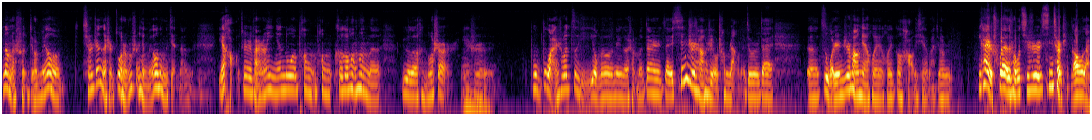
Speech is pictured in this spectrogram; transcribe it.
那么顺，就是没有。其实真的是做什么事情没有那么简单的，也好。这是反正一年多碰碰磕磕碰碰的，遇了很多事儿，也是不不管说自己有没有那个什么，但是在心智上是有成长的，就是在呃自我认知方面会会更好一些吧。就是一开始出来的时候，其实心气儿挺高的。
